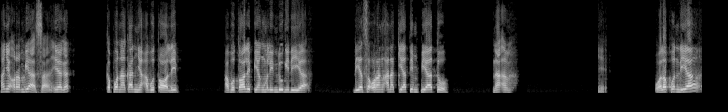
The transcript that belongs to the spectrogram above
hanya orang biasa, ya kan? Keponakannya Abu Talib. Abu Talib yang melindungi dia. Dia seorang anak yatim piatu. Naam. Ya. Walaupun dia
